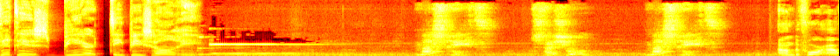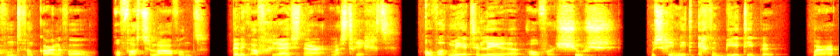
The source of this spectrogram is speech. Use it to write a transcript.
Dit is Bier Typisch Henry. Maastricht. Station Maastricht. Aan de vooravond van carnaval, of vastelavond, ben ik afgereisd naar Maastricht. Om wat meer te leren over shoes. Misschien niet echt een biertype, maar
